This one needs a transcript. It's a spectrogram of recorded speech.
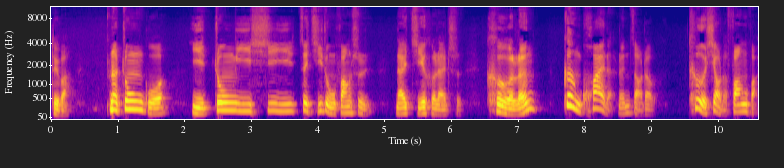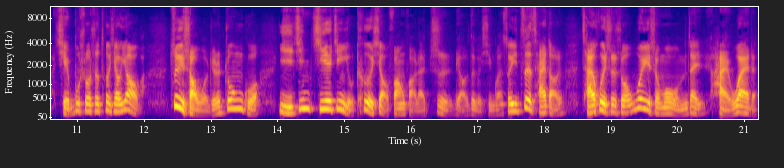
对吧？那中国以中医、西医这几种方式来结合来治，可能更快的能找到特效的方法。且不说是特效药吧，最少我觉得中国已经接近有特效方法来治疗这个新冠。所以这才导才会是说，为什么我们在海外的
